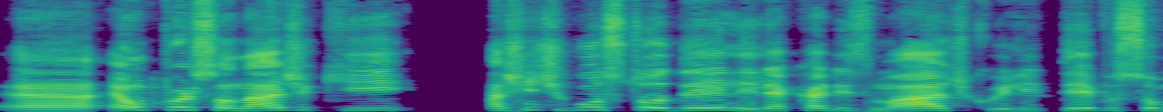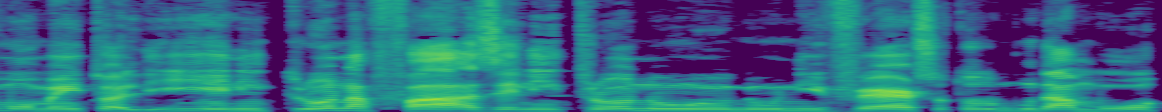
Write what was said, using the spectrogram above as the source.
é, é um personagem que a gente gostou dele, ele é carismático, ele teve o seu momento ali, ele entrou na fase, ele entrou no, no universo, todo mundo amou.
